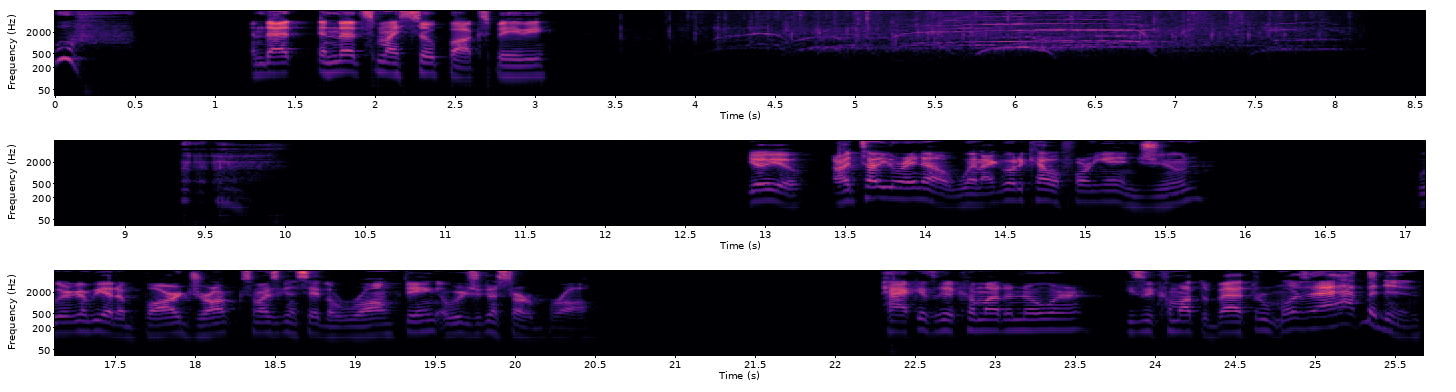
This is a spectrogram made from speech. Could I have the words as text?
Whew. And that and that's my soapbox, baby. Yo yo, I tell you right now, when I go to California in June, we're gonna be at a bar drunk. Somebody's gonna say the wrong thing, and we're just gonna start a brawl. Packet's gonna come out of nowhere. He's gonna come out the bathroom. What's happening?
